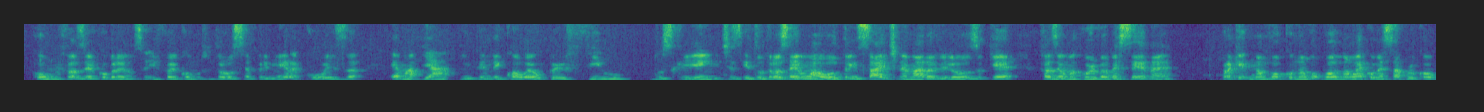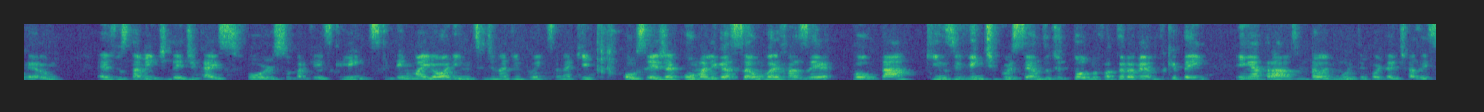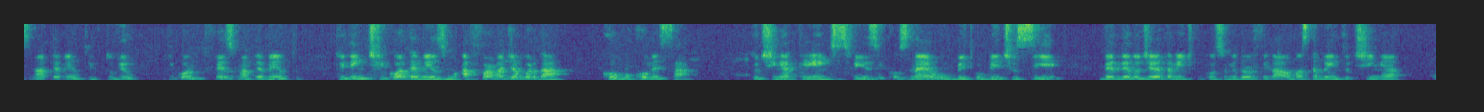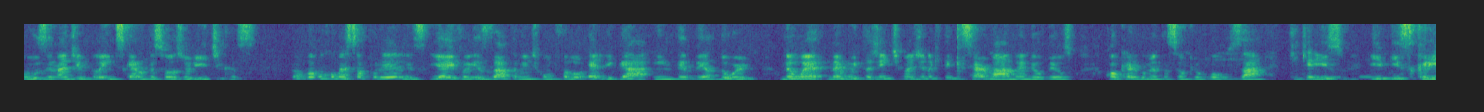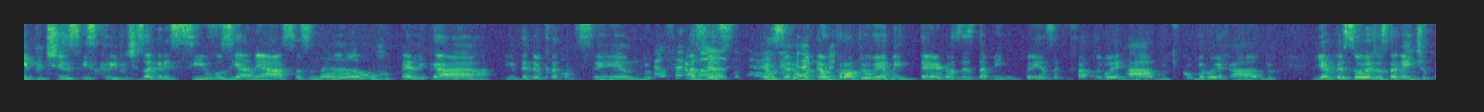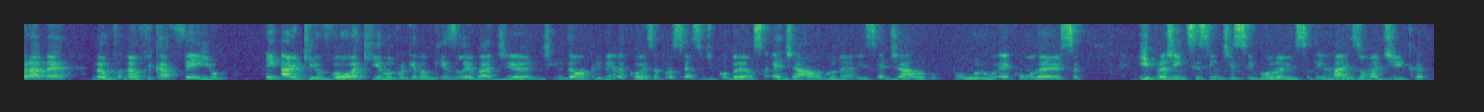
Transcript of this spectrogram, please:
Como fazer a cobrança. E foi como tu trouxe. A primeira coisa é mapear, entender qual é o perfil dos clientes. E tu trouxe aí uma outra insight, né, maravilhoso, que é fazer uma curva ABC, né? Para que não vou, não vou, não é começar por qualquer um é justamente dedicar esforço para aqueles clientes que têm o maior índice de inadimplência, né? Que, ou seja, uma ligação vai fazer voltar 15, 20% de todo o faturamento que tem em atraso. Então é muito importante fazer esse mapeamento. E tu viu que quando tu fez o mapeamento, tu identificou até mesmo a forma de abordar, como começar. Tu tinha clientes físicos, né? O, B, o B2C, vendendo diretamente para o consumidor final, mas também tu tinha os inadimplentes que eram pessoas jurídicas. Então vamos começar por eles. E aí foi exatamente como tu falou, é ligar e entender a dor. Não é, né? Muita gente imagina que tem que se armar, né? Meu Deus, qual é a argumentação que eu vou usar? O que, que, é isso? E, e scripts, scripts agressivos e ameaças, não, é ligar, entender o que está acontecendo. É um ser humano, às vezes, né? É um ser humano, é um próprio erro interno, às vezes, da minha empresa que faturou errado, que cobrou errado. E a pessoa, justamente para né, não, não ficar feio, arquivou aquilo porque não quis levar adiante. Então, a primeira coisa, processo de cobrança é diálogo, né, Alice? É diálogo puro, é conversa. E para a gente se sentir seguro, Alice, tem mais uma dica:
